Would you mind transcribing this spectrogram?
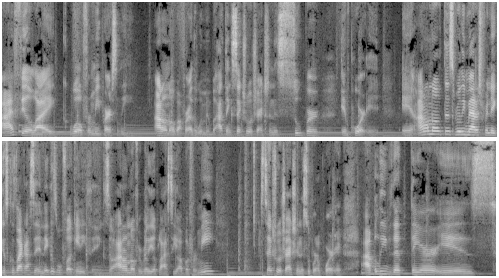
I feel like, well, for me personally, I don't know about for other women, but I think sexual attraction is super important. And I don't know if this really matters for niggas, because like I said, niggas will fuck anything. So I don't know if it really applies to y'all. But for me, sexual attraction is super important. I believe that there is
